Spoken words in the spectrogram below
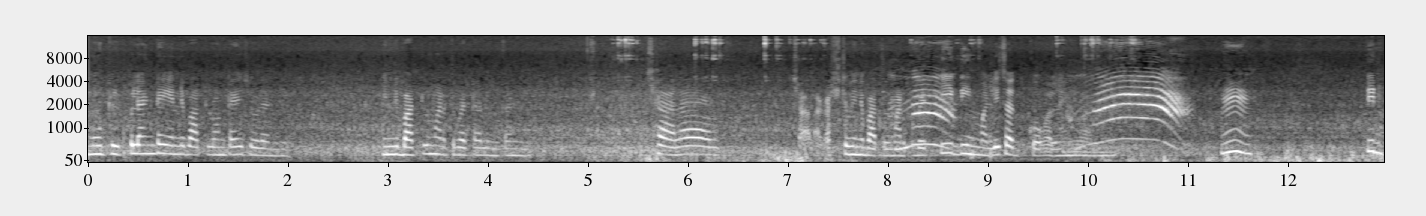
మూడు ట్రిప్పులు అంటే ఎన్ని బట్టలు ఉంటాయో చూడండి ఇన్ని బట్టలు మడత పెట్టాలి ఇంకా. చాలా చాలా కష్టమైన బట్టలు మడత పెట్టి దీన్ని మళ్ళీ చదువుకోవాలి నేను ఇవన్నీ. మ్మ్. తిను.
